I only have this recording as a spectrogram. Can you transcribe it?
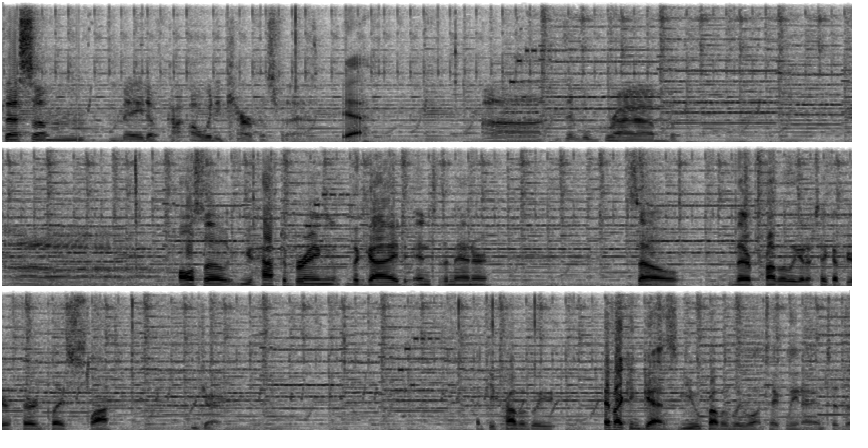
besom made of. Oh, we need carapace for that. Yeah. Uh, then we'll grab. Also, you have to bring the guide into the manor, so they're probably going to take up your third place slot. okay. Like you probably, if I can guess, you probably won't take Leena into the.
